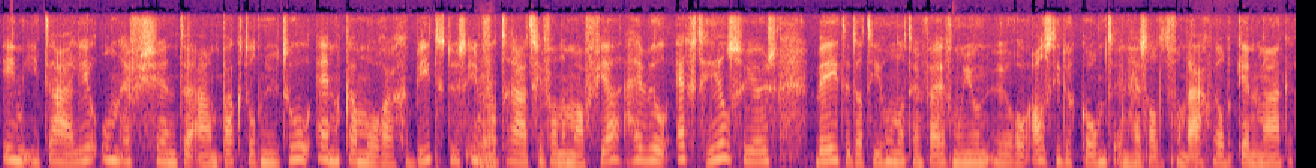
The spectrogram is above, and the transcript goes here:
in Italië. Onefficiënte aanpak tot nu toe. En Camorra-gebied, dus infiltratie ja. van de maffia. Hij wil echt heel serieus weten dat die 105 miljoen euro, als die er komt... en hij zal het vandaag wel bekendmaken,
